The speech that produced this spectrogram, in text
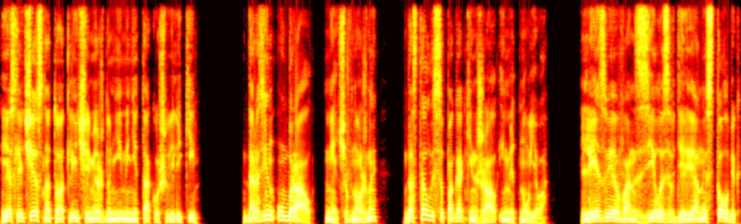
Если честно, то отличия между ними не так уж велики. Дарзин убрал меч в ножны, достал из сапога кинжал и метнул его. Лезвие вонзилось в деревянный столбик,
